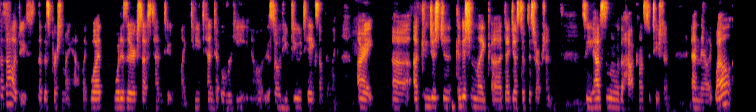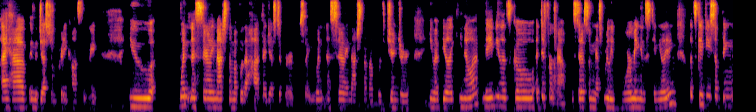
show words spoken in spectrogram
pathologies that this person might have like what what does their excess tend to like do you tend to overheat you know? So if you do take something like all right uh, a condition condition like uh, digestive disruption so you have someone with a hot constitution and they're like well i have indigestion pretty constantly. You wouldn't necessarily match them up with a hot digestive herb. So you wouldn't necessarily match them up with ginger. You might be like, you know what, maybe let's go a different route. Instead of something that's really warming and stimulating, let's give you something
